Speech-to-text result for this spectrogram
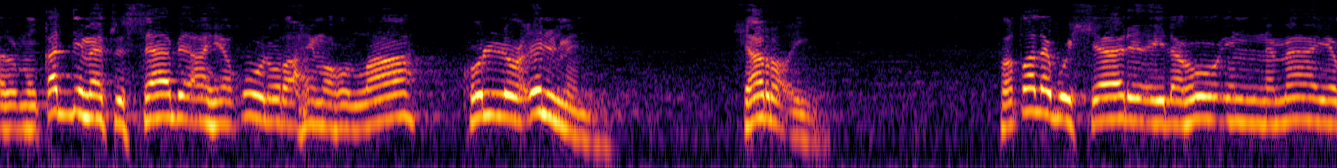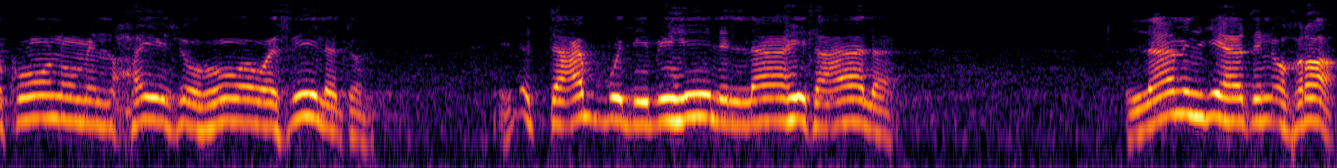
المقدمة السابعة يقول رحمه الله كل علم شرعي فطلب الشارع له إنما يكون من حيث هو وسيلة التعبد به لله تعالى لا من جهة أخرى.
